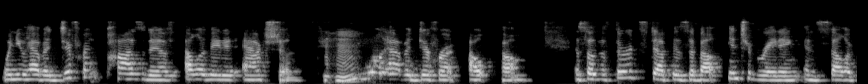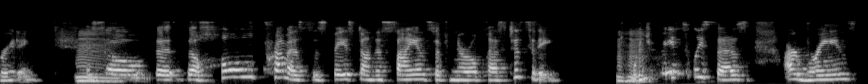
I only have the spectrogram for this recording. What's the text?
when you have a different positive elevated action, mm-hmm. you will have a different outcome. And so the third step is about integrating and celebrating. Mm. And so the, the whole premise is based on the science of neuroplasticity, mm-hmm. which basically says our brains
